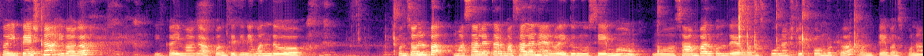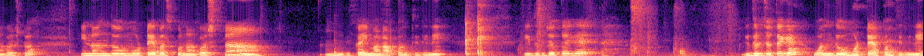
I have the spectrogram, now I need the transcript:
ಸೊ ಈ ಪೇಸ್ಟ್ನ ಇವಾಗ ಈ ಕೈಮಾಗೆ ಹಾಕೊತಿದ್ದೀನಿ. ಒಂದು ಒಂದು ಸ್ವಲ್ಪ ಮಸಾಲೆ ಥರ ಮಸಾಲೆನೇ ಅಲ್ವಾ ಇದೂ ಸೇಮು ಸಾಂಬಾರ್ಗೊಂದೇ ಒಂದು ಸ್ಪೂನಷ್ಟು ಇಟ್ಕೊಂಬಿಟ್ಟು ಒಂದು ಟೇಬಲ್ ಸ್ಪೂನ್ ಆಗೋಷ್ಟು. ಇನ್ನೊಂದು ಮೂರು ಟೇಬಲ್ ಸ್ಪೂನ್ ಆಗೋಷ್ಟನ್ನ ಕೈಮಾಗೆ ಹಾಕೊತಿದ್ದೀನಿ. ಇದ್ರ ಜೊತೆಗೆ ಇದ್ರ ಜೊತೆಗೆ ಒಂದು ಮೊಟ್ಟೆ ಹಾಕ್ಕೊತಿದ್ದೀನಿ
